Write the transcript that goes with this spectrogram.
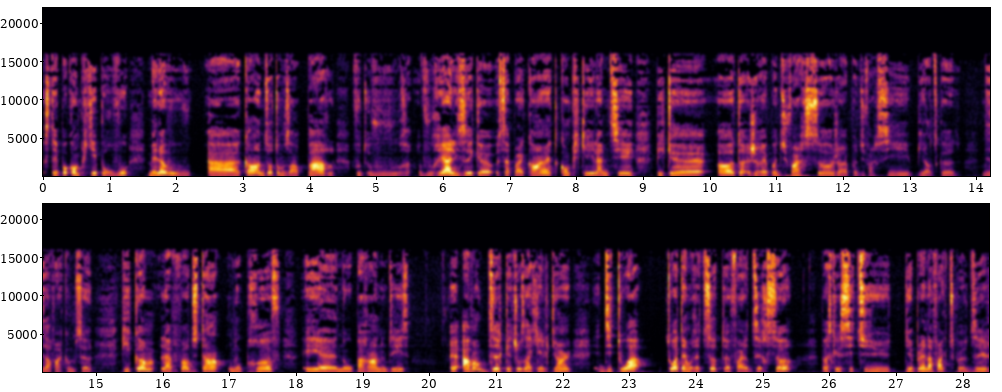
c'était pas compliqué pour vous? Mais là, vous, quand nous autres, on vous en parle, vous, vous, vous réalisez que ça peut quand même être compliqué, l'amitié. Puis que, ah, j'aurais pas dû faire ça, j'aurais pas dû faire ci. Puis en tout cas, des affaires comme ça. Puis comme la plupart du temps, nos profs et euh, nos parents nous disent, euh, avant de dire quelque chose à quelqu'un, dis-toi, toi, t'aimerais ça te faire dire ça? Parce que si tu. Il y a plein d'affaires que tu peux dire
